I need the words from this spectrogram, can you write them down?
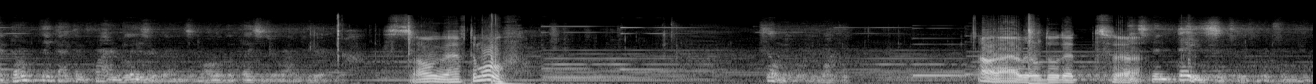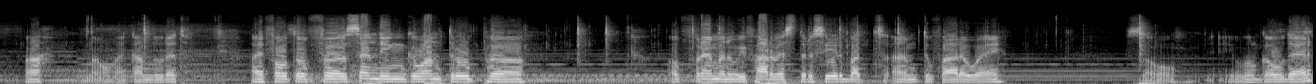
I don't think I can find laser guns in all of the places around here. So you have to move. Show me where you want it. Alright, I will do that. Uh, It's been days since we've heard from you. ah, no, I can't do that. I thought of uh, sending one troop uh, of Fremen with harvesters here, but I'm too far away. So you will go there.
